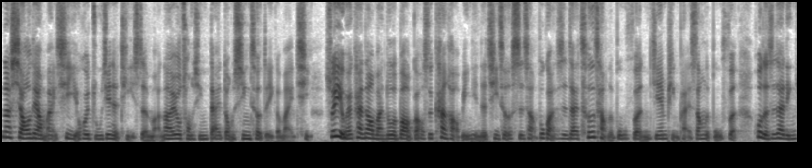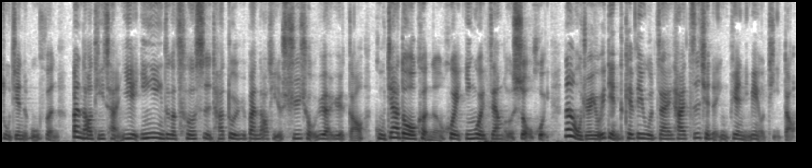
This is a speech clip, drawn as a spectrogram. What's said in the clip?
那销量买气也会逐渐的提升嘛，那又重新带动新车的一个买气，所以也会看到蛮多的报告是看好明年的汽车市场，不管是在车厂的部分，你今天品牌商的部分，或者是在零组件的部分，半导体产产业因应这个车市，它对于半导体的需求越来越高，股价都有可能会因为这样而受惠。那我觉得有一点 ktv 在他之前的影片里面有提到。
